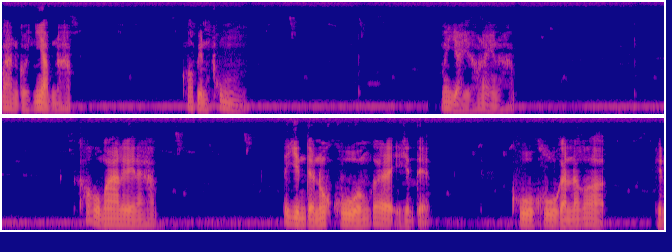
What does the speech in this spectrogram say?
บ้านก็เงียบนะครับ ก็เป็นพุ่ม ไม่ใหญ่เท่าไหร่นะครับ เข้ามาเลยนะครับ ได้ยินแต่นกคูผมก็เห็นแต่คูคูกันแล้วก็ เห็น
